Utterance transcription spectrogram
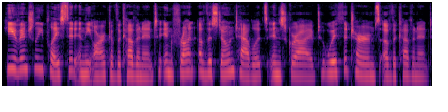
He eventually placed it in the Ark of the Covenant in front of the stone tablets inscribed with the terms of the covenant.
